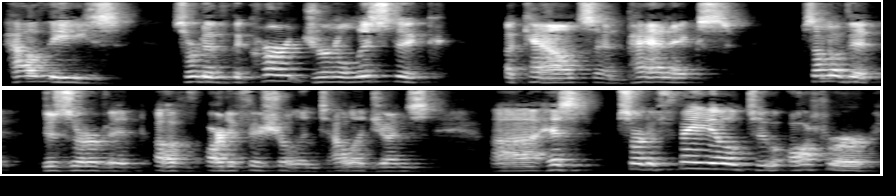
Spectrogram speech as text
how these sort of the current journalistic accounts and panics, some of it deserved of artificial intelligence, uh, has sort of failed to offer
